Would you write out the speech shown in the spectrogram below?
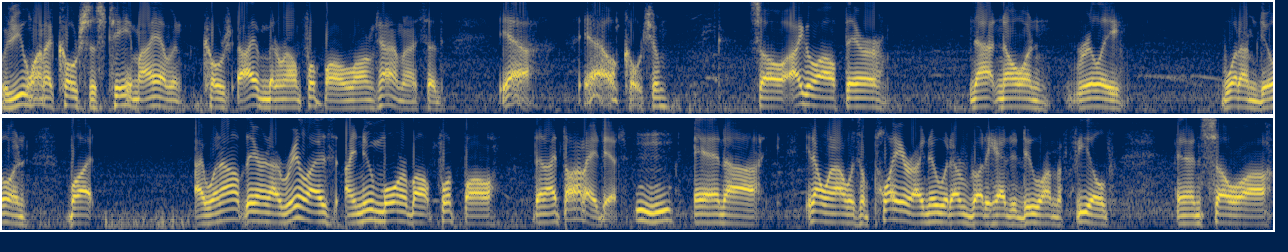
would you want to coach this team? I haven't coached. I haven't been around football a long time." And I said, "Yeah, yeah, I'll coach them." So I go out there, not knowing really what I'm doing, but I went out there and I realized I knew more about football than I thought I did. Mm-hmm. And uh, you know, when I was a player, I knew what everybody had to do on the field, and so uh,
